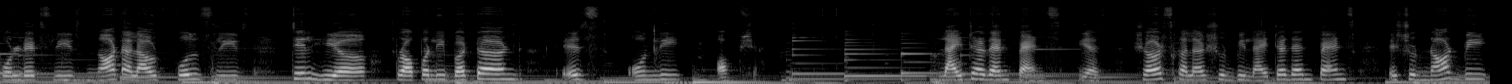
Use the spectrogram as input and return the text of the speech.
folded sleeves not allowed full sleeves till here properly buttoned is only option. Lighter than pants yes. Shirt's color should be lighter than pants. It should not be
